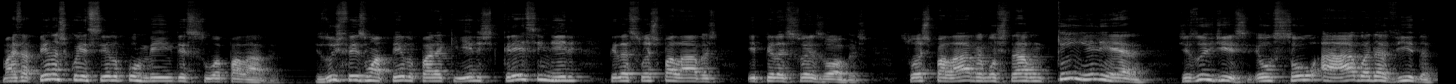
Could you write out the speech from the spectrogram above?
mas apenas conhecê-lo por meio de Sua palavra. Jesus fez um apelo para que eles crescem nele pelas Suas palavras e pelas suas obras. Suas palavras mostravam quem ele era. Jesus disse: Eu sou a água da vida,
